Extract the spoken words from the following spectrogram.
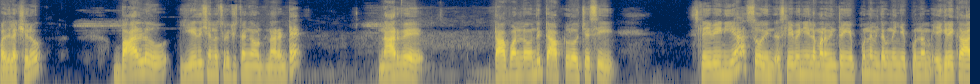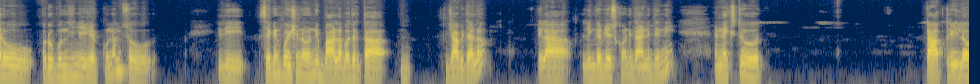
పది లక్షలు. బాలు ఏ దేశంలో సురక్షితంగా ఉంటున్నారంటే నార్వే టాప్ వన్లో ఉంది. టాప్ టూలో వచ్చేసి స్లేవేనియా. సో ఇంత స్లేవేనియాలో మనం ఇంత చెప్పుకున్నాం ఇంతకు నేను చెప్పుకున్నాం? ఎగిరే కారు రూపొందించి చెప్పుకున్నాం. సో ఇది సెకండ్ పొజిషన్లో ఉంది బాల భద్రత జాబితాలో ఇలా లింకప్ చేసుకోండి దాన్ని దీన్ని. అండ్ నెక్స్ట్ టాప్ త్రీలో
